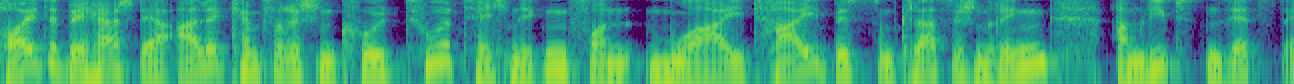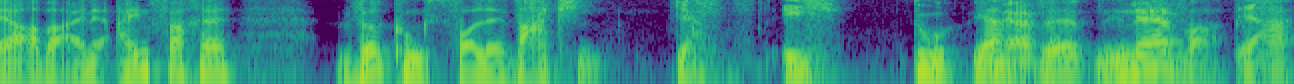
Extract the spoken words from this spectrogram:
heute beherrscht er alle kämpferischen Kulturtechniken von Muay Thai bis zum klassischen Ringen. Am liebsten setzt er aber eine einfache, wirkungsvolle Watschen. Ja, ich. Du. Ja, never. never. Ja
